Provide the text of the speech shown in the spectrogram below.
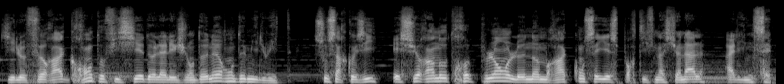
qui le fera grand officier de la Légion d'honneur en 2008, sous Sarkozy, et sur un autre plan le nommera conseiller sportif national à l'INSEP.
